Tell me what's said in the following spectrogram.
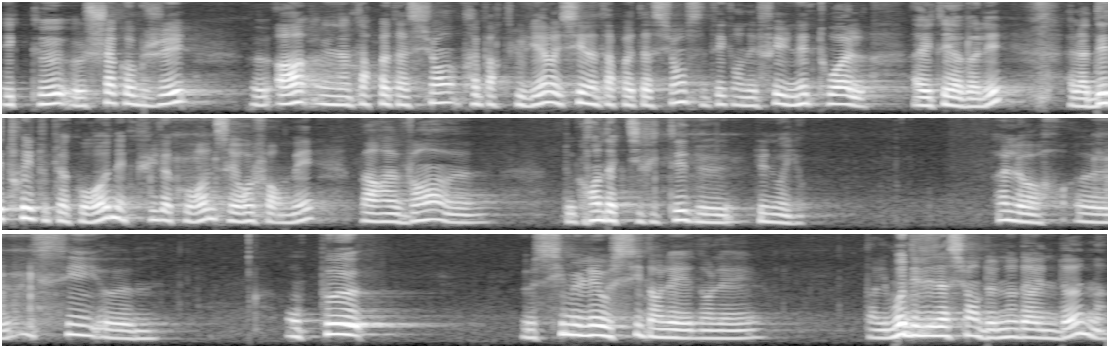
et que euh, chaque objet a une interprétation très particulière. Ici, l'interprétation, c'était qu'en effet, une étoile a été avalée, elle a détruit toute la couronne et puis la couronne s'est reformée par un vent de grande activité du noyau. Alors, ici, on peut simuler aussi dans les, modélisations de Noda Dunn,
